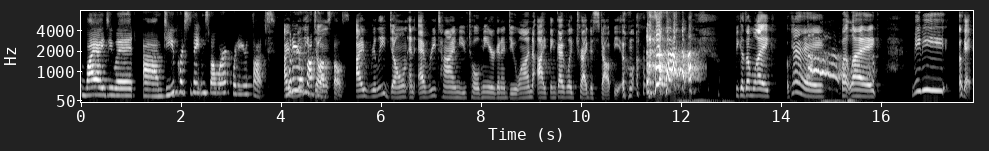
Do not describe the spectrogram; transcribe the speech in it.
why I do it. Um, do you participate in spell work? What are your thoughts? I what are really your thoughts don't, about spells? I really don't. And every time you've told me you're gonna do one, I think I've like tried to stop you. because I'm like, okay, but like maybe okay.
